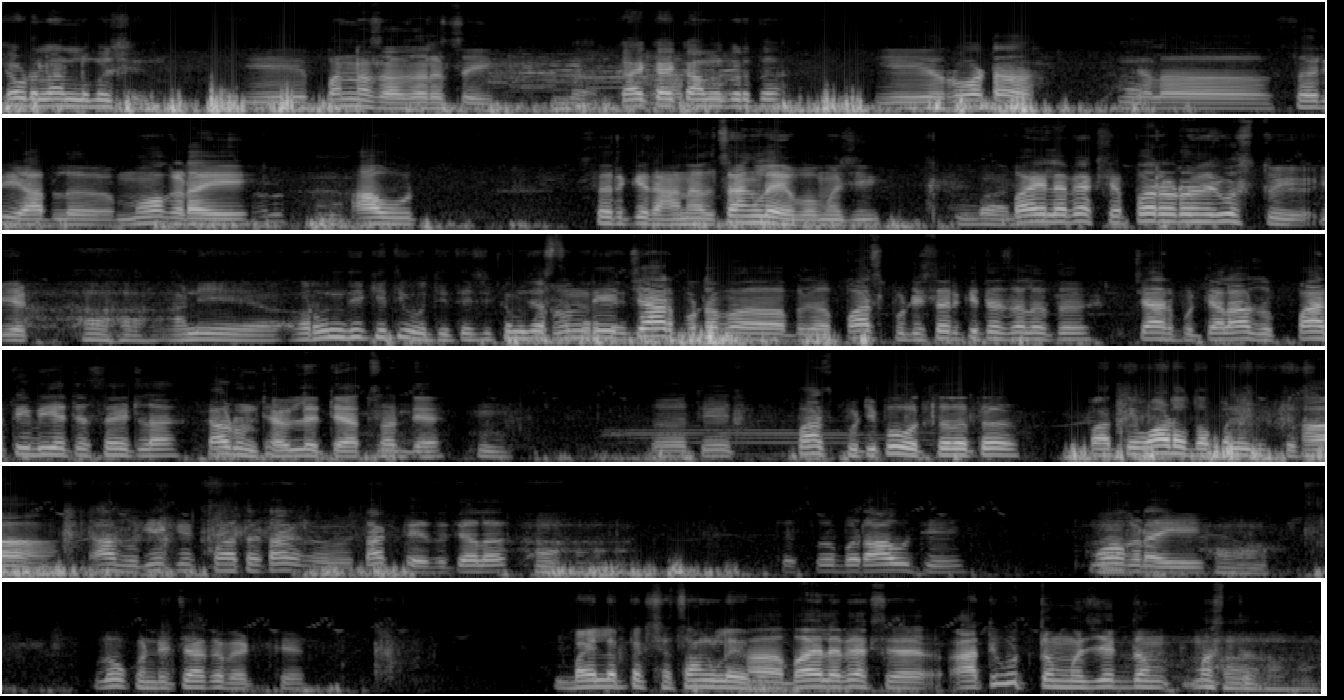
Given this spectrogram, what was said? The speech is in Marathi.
केवढं आणलं मशीन हे पन्नास हजाराचं आहे. बरं काय काय कामं करतं? हे रोटा त्याला सरी आपलं मोगडा आहे आऊत सरकी राहण्याला चांगलं आहे बा म्हणजे बरं. बैलापेक्षा परवडणारी वस्तू आहे एक. हां हां. आणि रुंदी किती होती? त्याची कमी जास्त रुंदी येते? चार फुटा पाच फुटी सरकी तर झालं तर चार फूट त्याला अजून पाती बी येते साईडला. काढून ठेवले त्यात सध्या. तर ते पाच फुटी पोहोच चलं तर पाते वाढवता पण येते त्याची. हा. अजून एक एक पात टाक टाकता येतं त्याला. हां हां. त्यासोबत आवती मोगडा आहे. हां लोखंडी चाक भेटते. बैलापेक्षा चांगलं आहे. हा बैलापेक्षा अति उत्तम म्हणजे एकदम मस्त. हां हां हां.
